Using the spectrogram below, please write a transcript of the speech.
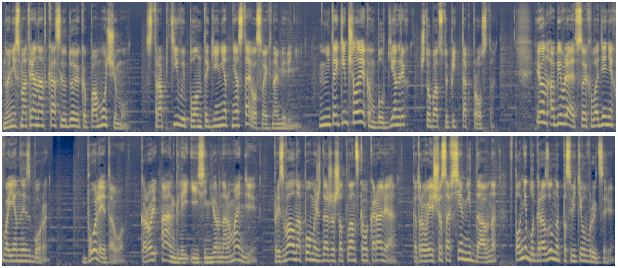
но несмотря на отказ Людовика помочь ему, строптивый Плантагенет не оставил своих намерений. Не таким человеком был Генрих, чтобы отступить так просто. И он объявляет в своих владениях военные сборы. Более того, король Англии и сеньор Нормандии призвал на помощь даже шотландского короля, которого еще совсем недавно вполне благоразумно посвятил в рыцаре.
